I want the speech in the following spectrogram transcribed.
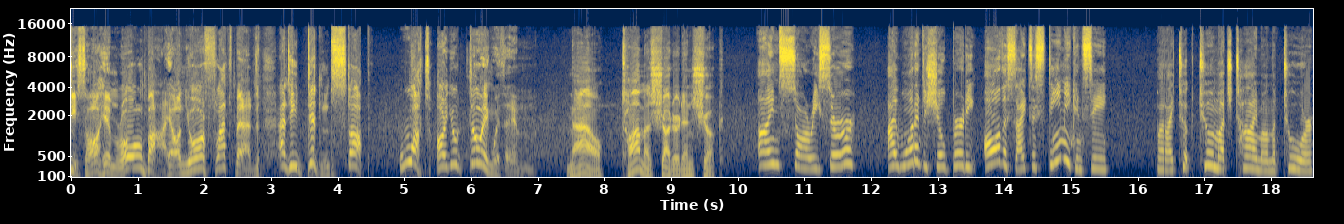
She saw him roll by on your flatbed, and he didn't stop. What are you doing with him? Now, Thomas shuddered and shook. I'm sorry, sir. I wanted to show Bertie all the sights a steamie can see, but I took too much time on the tour.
